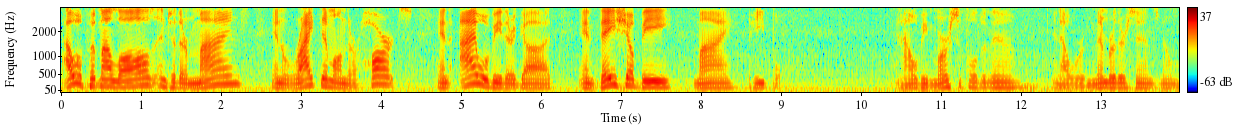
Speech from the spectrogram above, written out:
I will put my laws into their minds and write them on their hearts, and I will be their God, and they shall be my people. And I will be merciful to them, and I will remember their sins no more.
